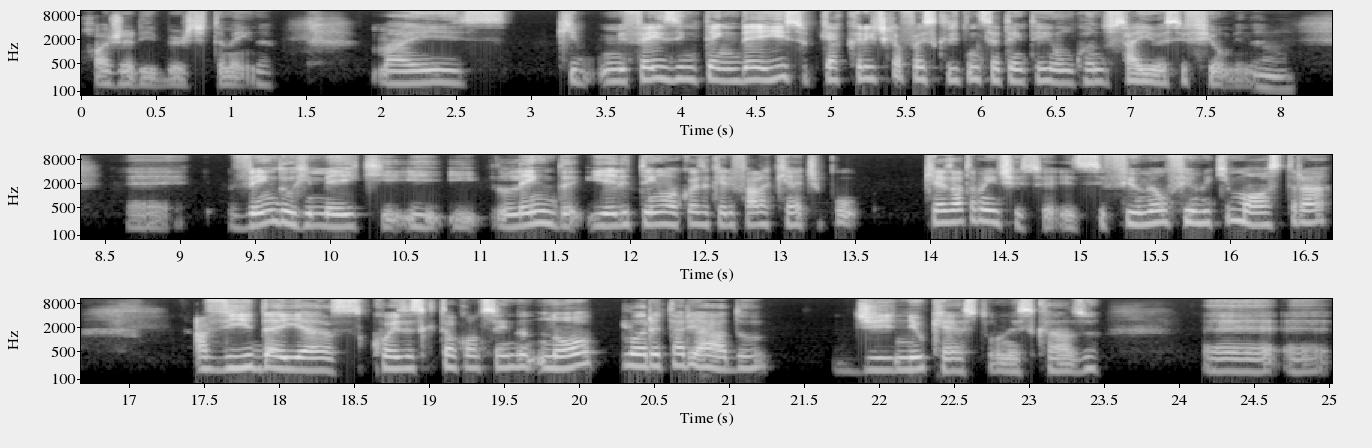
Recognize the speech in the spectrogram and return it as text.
Roger Ebert também, né? Mas que me fez entender isso, porque a crítica foi escrita em 71, quando saiu esse filme, né? Hum. É, vendo o remake e, e lendo, e ele tem uma coisa que ele fala que é tipo. Que é exatamente isso. Esse filme é um filme que mostra a vida e as coisas que estão acontecendo no proletariado de Newcastle, nesse caso, é, é,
